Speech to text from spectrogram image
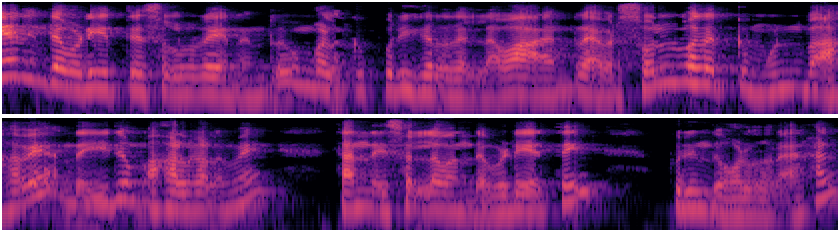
ஏன் இந்த விடயத்தை சொல்கிறேன் என்று உங்களுக்கு புரிகிறது அல்லவா என்று அவர் சொல்வதற்கு முன்பாகவே அந்த இரு மகள்களுமே தந்தை சொல்ல வந்த விடயத்தை புரிந்து கொள்கிறார்கள்.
